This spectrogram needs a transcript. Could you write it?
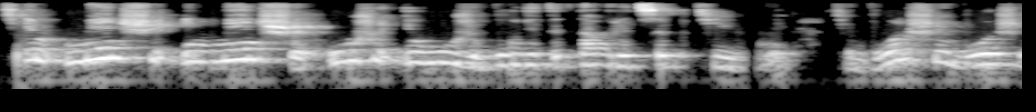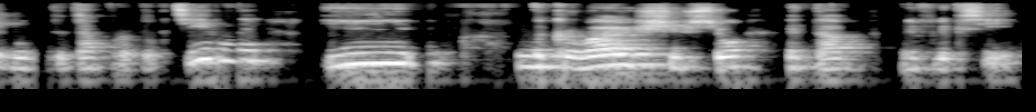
тем меньше и меньше, уже и уже будет этап рецептивный, тем больше и больше будет этап продуктивный и накрывающий все этап рефлексии.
